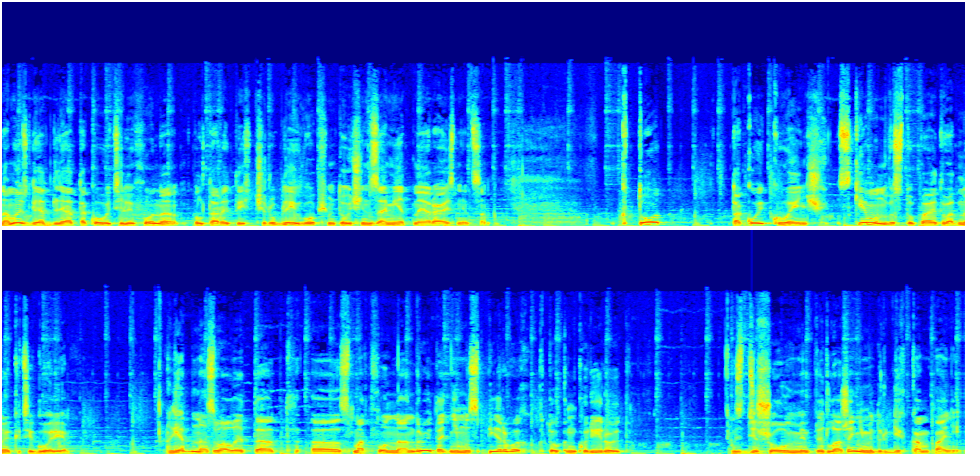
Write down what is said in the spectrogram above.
На мой взгляд, для такого телефона полторы тысячи рублей, в общем-то, очень заметная разница. Кто такой Quench? С кем он выступает в одной категории? Я бы назвал этот э, смартфон на Android одним из первых, кто конкурирует с дешевыми предложениями других компаний.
